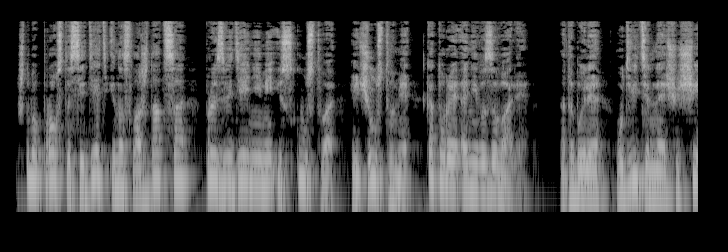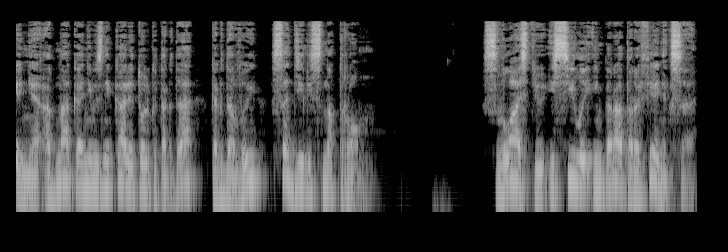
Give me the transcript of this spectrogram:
чтобы просто сидеть и наслаждаться произведениями искусства и чувствами, которые они вызывали. Это были удивительные ощущения, однако они возникали только тогда, когда вы садились на трон. С властью и силой императора Феникса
